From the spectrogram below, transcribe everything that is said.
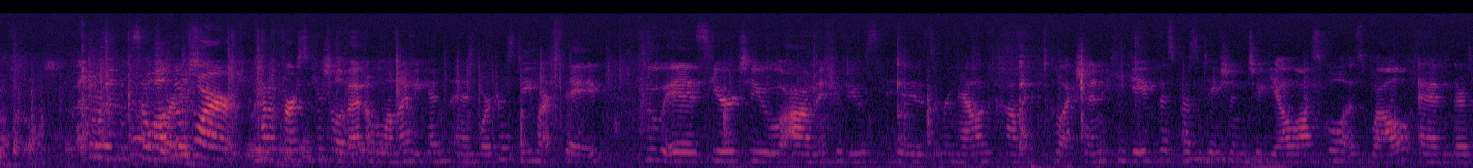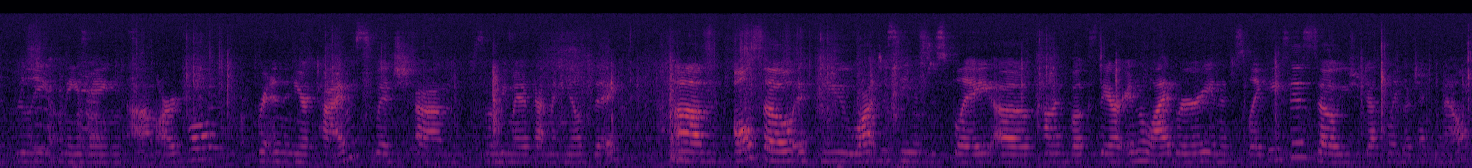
So welcome to our kind of first official event of Alumni Weekend, and board trustee Mark Zaid, who is here to um, introduce his renowned comic collection. He gave this presentation to Yale Law School as well, and there's really amazing um, article written in the New York Times, which um, some of you might have gotten my email today. Um, also, if you want to see his display of comic books, they are in the library in the display cases, so you should definitely go check them out.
